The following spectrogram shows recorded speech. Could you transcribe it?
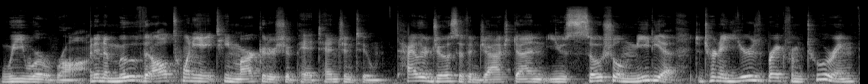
we were wrong. But in a move that all 2018 marketers should pay attention to, Tyler Joseph and Josh Dun used social media to turn a year's break from touring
